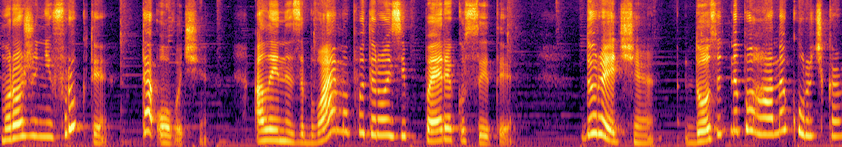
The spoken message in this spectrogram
морожені фрукти та овочі. Але й не забуваємо по дорозі перекусити. До речі, досить непогана курочка.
